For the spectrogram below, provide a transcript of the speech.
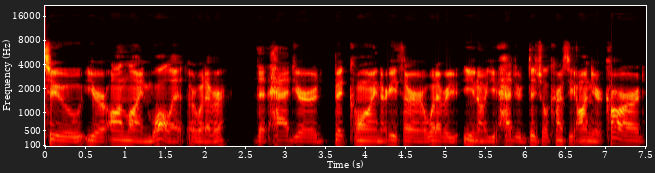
to your online wallet or whatever, that had your Bitcoin or Ether or whatever, you know, you had your digital currency on your card,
